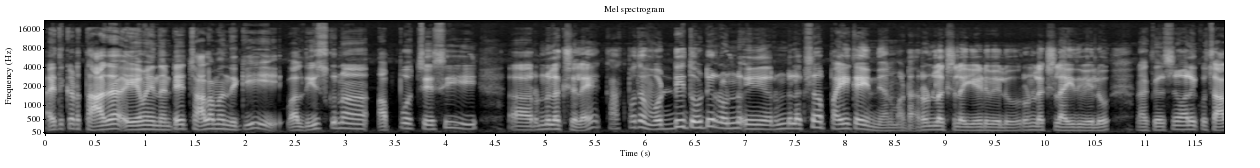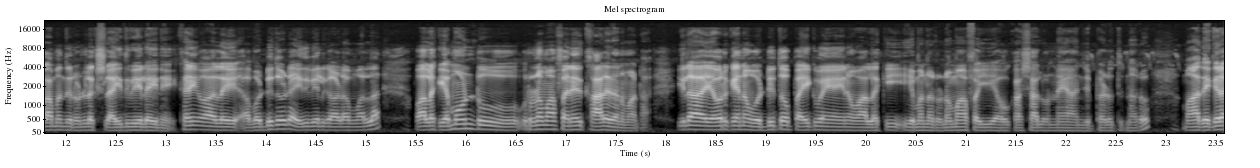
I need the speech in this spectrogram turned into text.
అయితే ఇక్కడ తాజా ఏమైందంటే చాలామందికి వాళ్ళు తీసుకున్న అప్పు వచ్చేసి రెండు లక్షలే కాకపోతే వడ్డీతోటి రెండు రెండు లక్షల పైకి అయింది అనమాట. 2,07,000 2,05,000 నాకు తెలిసిన వాళ్ళకి చాలామంది 2,05,000 అయినాయి. కానీ వాళ్ళ వడ్డీతో ఐదు వేలు కావడం వల్ల వాళ్ళకి అమౌంట్ రుణమాఫీ అనేది కాలేదనమాట. ఇలా ఎవరికైనా వడ్డీతో పైకి అయిన వాళ్ళకి ఏమైనా రుణమాఫీ అయ్యే అవకాశాలు ఉన్నాయా అని చెప్పి అడుగుతున్నారు. మా దగ్గర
